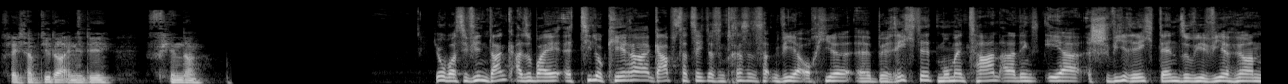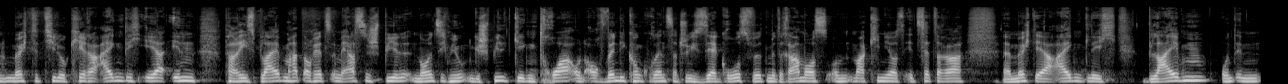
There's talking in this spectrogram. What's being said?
Vielleicht habt ihr da eine Idee. Vielen Dank. Jo, Basti, vielen Dank. Also bei äh, Thilo Kehrer gab es tatsächlich das Interesse, das hatten wir ja auch hier äh, berichtet. Momentan allerdings eher schwierig, denn so wie wir hören, möchte Thilo Kehrer eigentlich eher in Paris bleiben. Hat auch jetzt im ersten Spiel 90 Minuten gespielt gegen Troyes und auch wenn die Konkurrenz natürlich sehr groß wird mit Ramos und Marquinhos etc., äh, möchte er eigentlich bleiben und in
